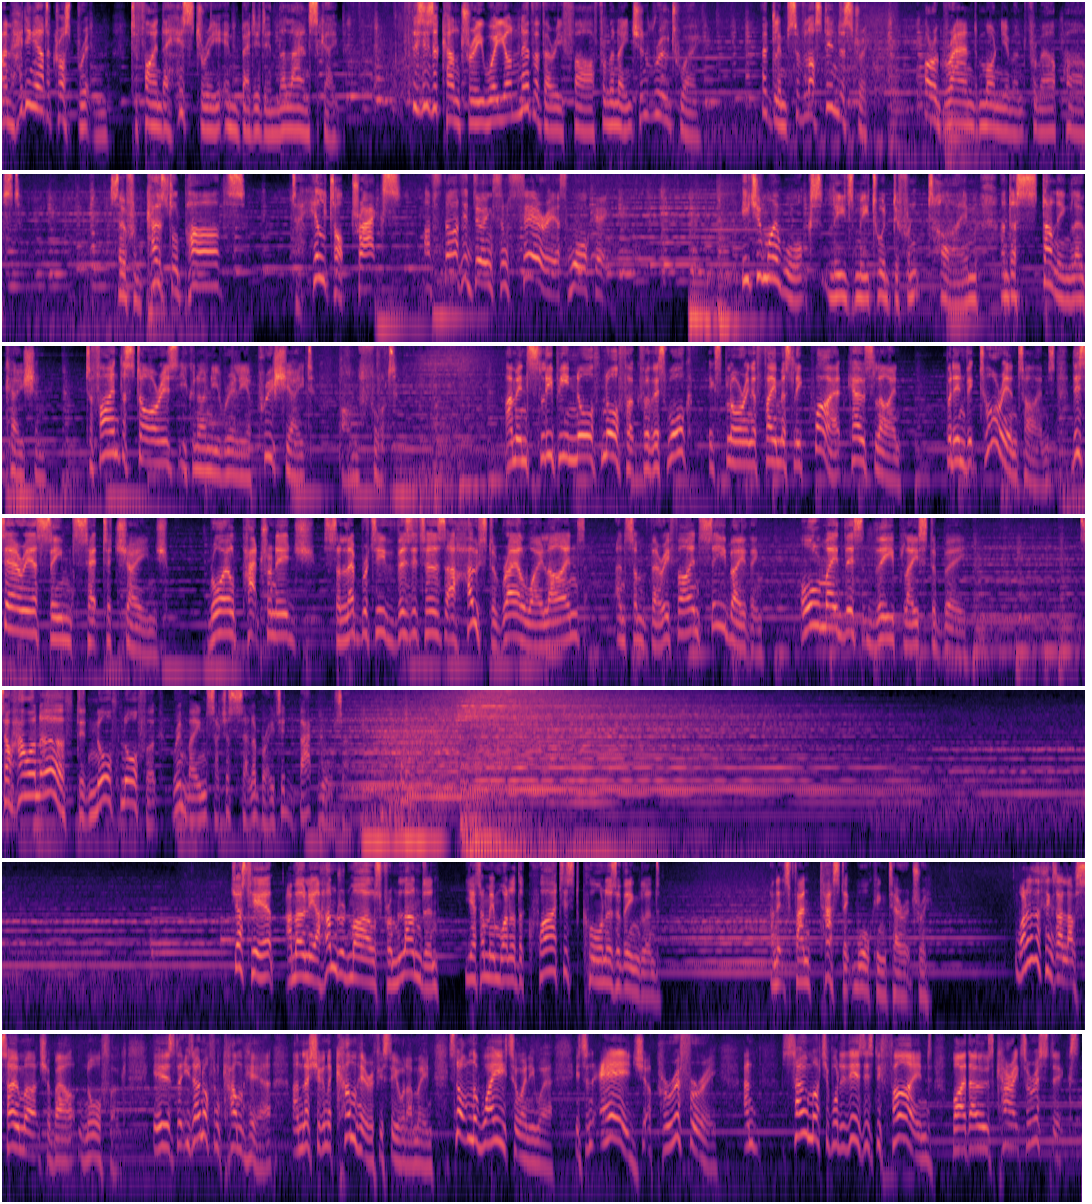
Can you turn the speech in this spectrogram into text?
I'm heading out across Britain to find the history embedded in the landscape. This is a country where you're never very far from an ancient routeway, a glimpse of lost industry, or a grand monument from our past. So from coastal paths to hilltop tracks, I've started doing some serious walking. Each of my walks leads me to a different time and a stunning location to find the stories you can only really appreciate on foot. I'm in sleepy North Norfolk for this walk, exploring a famously quiet coastline. But in Victorian times, this area seemed set to change. Royal patronage, celebrity visitors, a host of railway lines, and some very fine sea bathing all made this the place to be. So how on earth did North Norfolk remain such a celebrated backwater? Just here, I'm only 100 miles from London, yet I'm in one of the quietest corners of England. And it's fantastic walking territory. One of the things I love so much about Norfolk is that you don't often come here unless you're going to come here, if you see what I mean. It's not on the way to anywhere. It's an edge, a periphery, and so much of what it is is defined by those characteristics.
